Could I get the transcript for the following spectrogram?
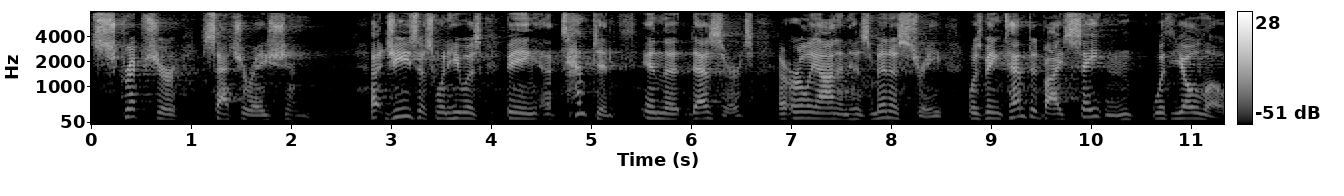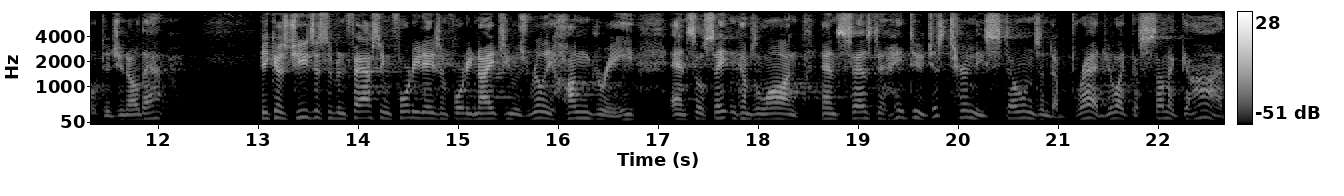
Scripture saturation. Uh, Jesus, when he was being tempted in the desert uh, early on in his ministry, was being tempted by Satan with YOLO. Did you know that? Because Jesus had been fasting 40 days and 40 nights, he was really hungry. And so Satan comes along and says to him, Hey, dude, just turn these stones into bread. You're like the Son of God.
